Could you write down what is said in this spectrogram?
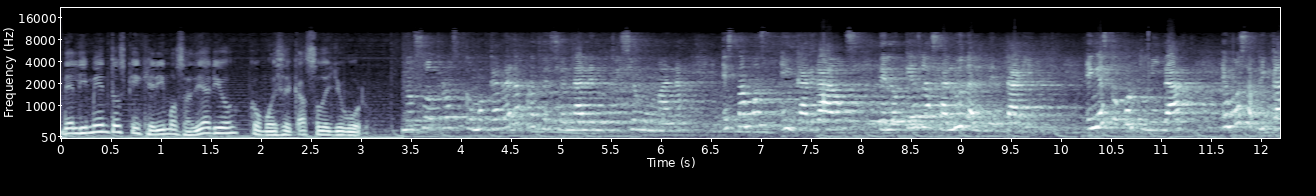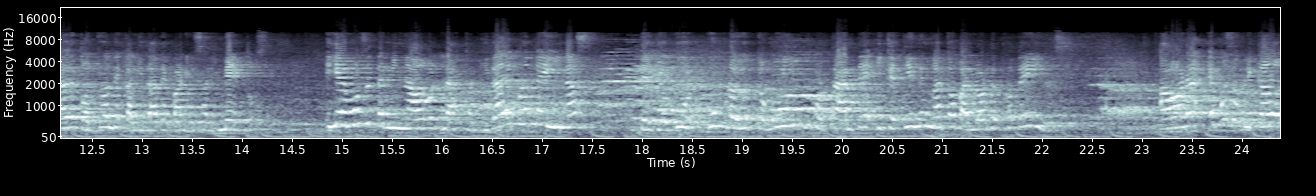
de alimentos que ingerimos a diario, como es el caso de yogur. Nosotros, como carrera profesional de nutrición humana, estamos encargados de lo que es la salud alimentaria. En esta oportunidad hemos aplicado el control de calidad de varios alimentos y hemos determinado la cantidad de proteínas del yogur, un producto muy importante y que tiene un alto valor de proteínas. Ahora hemos aplicado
